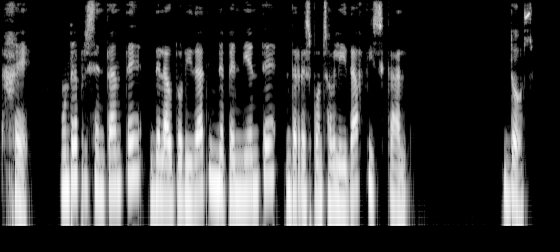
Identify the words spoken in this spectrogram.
G. Un representante de la Autoridad Independiente de Responsabilidad Fiscal. 2.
